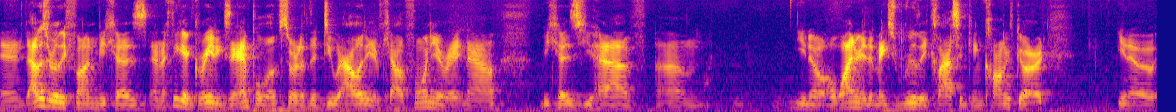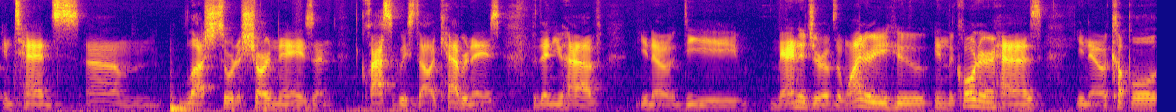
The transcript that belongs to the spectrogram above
and that was really fun because, and I think a great example of sort of the duality of California right now, because you have, um, you know, a winery that makes really classic in Kongsgaard, you know, intense, um, lush sort of Chardonnays and classically styled Cabernets, but then you have, you know, the manager of the winery who in the corner has you know a couple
